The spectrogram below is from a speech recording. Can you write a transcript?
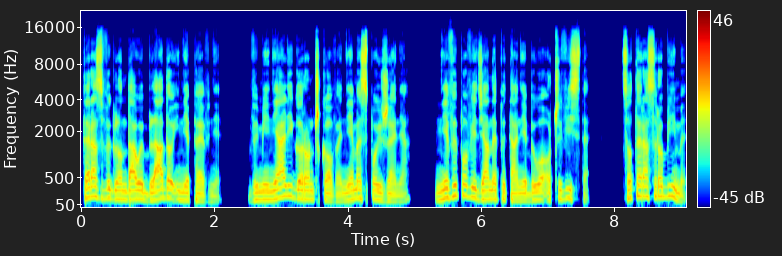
teraz wyglądały blado i niepewnie. Wymieniali gorączkowe, nieme spojrzenia. Niewypowiedziane pytanie było oczywiste. Co teraz robimy?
